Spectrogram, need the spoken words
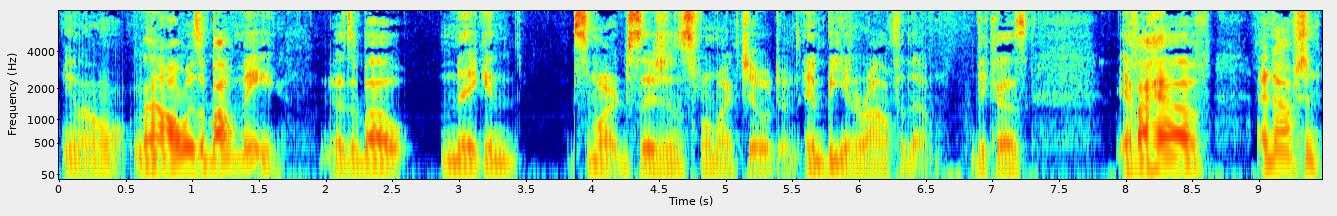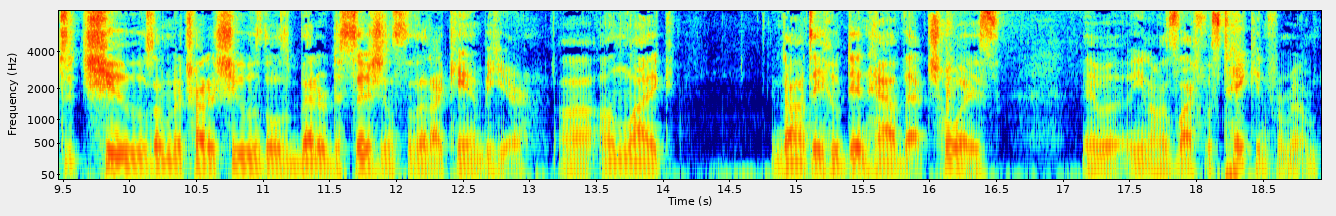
you know, not always about me. It's about making smart decisions for my children and being around for them. Because if I have an option to choose, I'm going to try to choose those better decisions so that I can be here. Uh, unlike Daunte, who didn't have that choice, it, you know, his life was taken from him.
